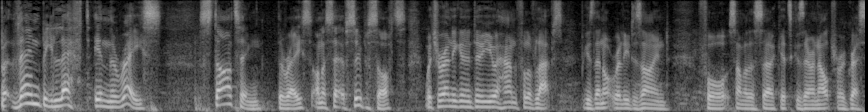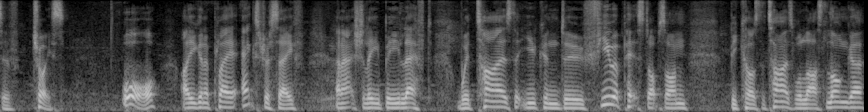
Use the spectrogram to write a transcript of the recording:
but then be left in the race starting the race on a set of super softs, which are only going to do you a handful of laps because they're not really designed for some of the circuits because they're an ultra aggressive choice. Or are you going to play extra safe and actually be left with tyres that you can do fewer pit stops on, because the tyres will last longer,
